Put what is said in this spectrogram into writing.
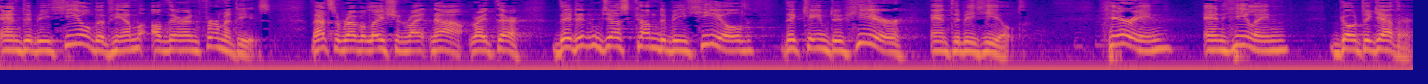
and to be healed of him of their infirmities. That's a revelation right now, right there. They didn't just come to be healed, they came to hear and to be healed. Hearing and healing go together.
